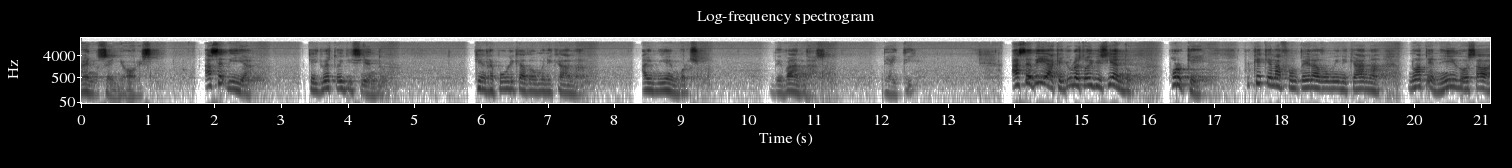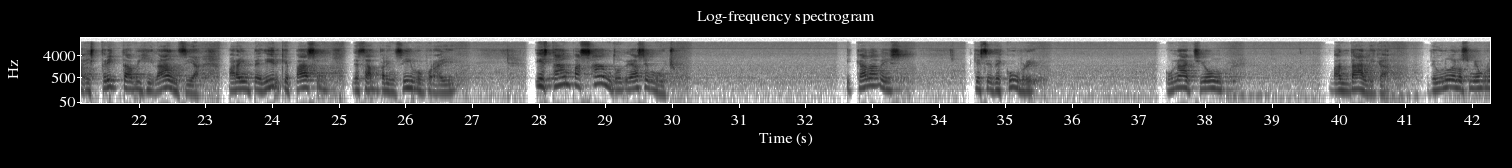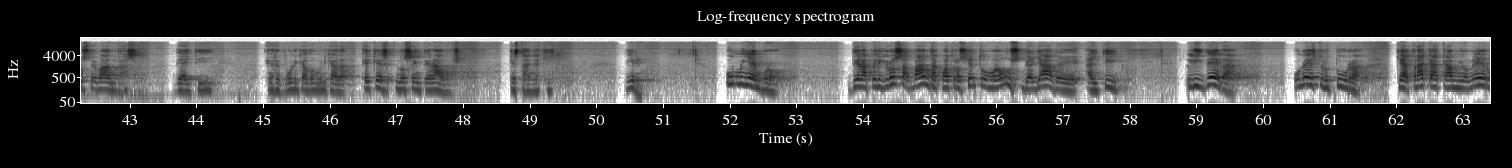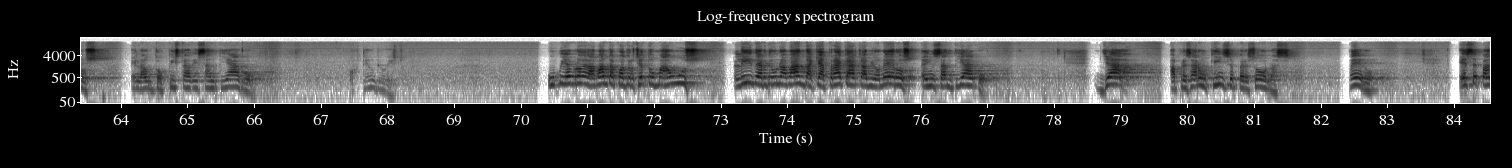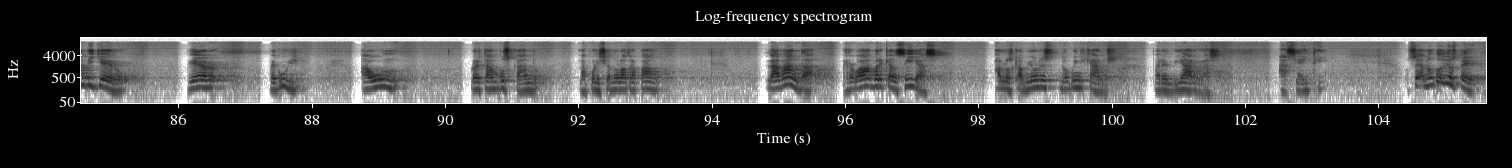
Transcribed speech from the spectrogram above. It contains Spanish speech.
Bueno, señores, hace días que yo estoy diciendo que en República Dominicana hay miembros de bandas de Haití. Hace días que yo lo estoy diciendo. ¿Por qué? Porque que la frontera dominicana no ha tenido esa estricta vigilancia para impedir que pasen desaprensivos por ahí. Están pasando de hace mucho. Y cada vez que se descubre una acción vandálica de uno de los miembros de bandas de Haití en República Dominicana, es que nos enteramos que están aquí. Miren, un miembro de la peligrosa banda 400 Maús de allá de Haití lidera una estructura que atraca a camioneros en la autopista de Santiago. ¿Usted oyó esto? Un miembro de la banda 400 Maús, líder de una banda que atraca a camioneros en Santiago. Ya apresaron 15 personas, pero ese pandillero, Pierre Peguy, aún lo están buscando. La policía no lo ha atrapado. La banda robaba mercancías a los camiones dominicanos para enviarlas hacia Haití. O sea, no puede usted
